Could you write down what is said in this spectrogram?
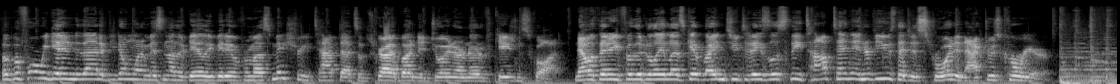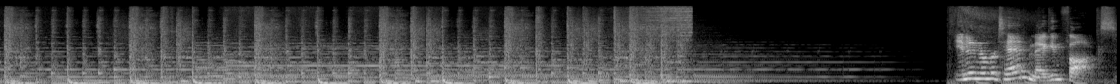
But before we get into that, if you don't want to miss another daily video from us, make sure you tap that subscribe button to join our notification squad. Now, with any further delay, let's get right into today's list of the top 10 interviews that destroyed an actor's career. In at number 10, Megan Fox.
